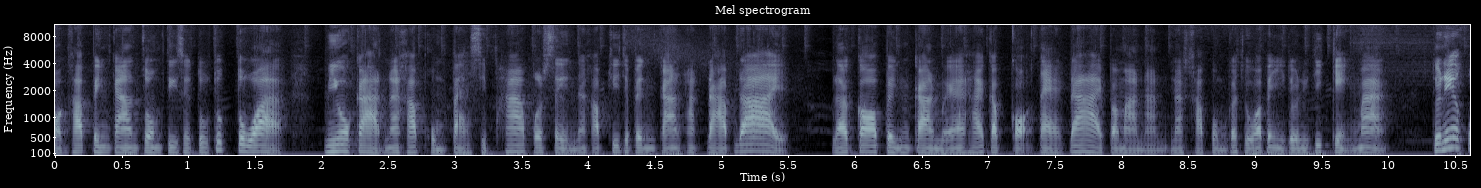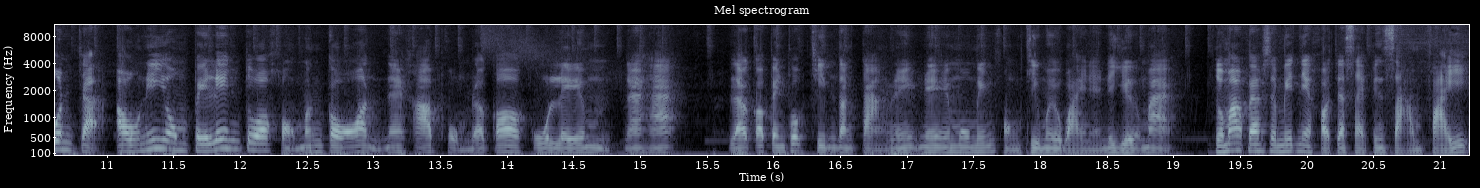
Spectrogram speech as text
2 ครับ เป็นการโจมตีศัตรูทุกตัว มีโอกาสนะครับผม 85%นะครับที่จะเป็นการหักดาบได้ แล้วก็เป็นการเหมือนคล้ายๆกับเกาะแตกได้ประมาณนั้นนะครับผมก็ถือว่าเป็นอีกตัวหนึงที่เก่งมาก ตัวนี้คนจะเอานิยมไปเล่นตัวของมังกรนะครับผมแล้วก็กูเลมนะฮะ แล้วก็เป็นพวกทีมต่างๆ ในในโมเมนต์ของทีมไวๆเนี่ยได้เยอะมากตัวมากแบ็กสมิธเนี่ยเขาจะใส่เป็น 3 ไฟท์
